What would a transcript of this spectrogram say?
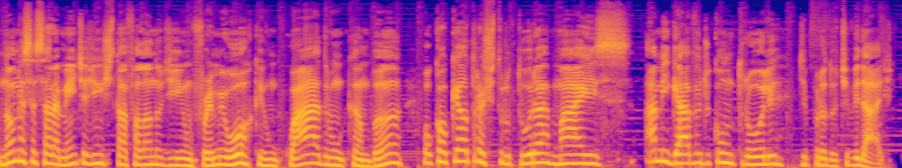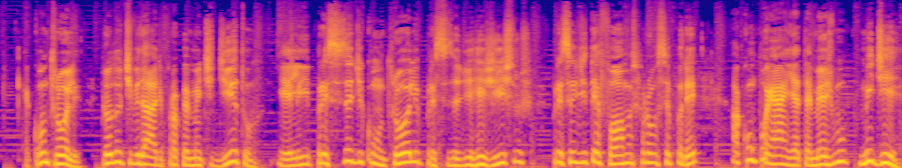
não necessariamente a gente está falando de um framework, um quadro, um Kanban ou qualquer outra estrutura mais amigável de controle de produtividade é controle. Produtividade propriamente dito, ele precisa de controle, precisa de registros, precisa de ter formas para você poder acompanhar e até mesmo medir.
